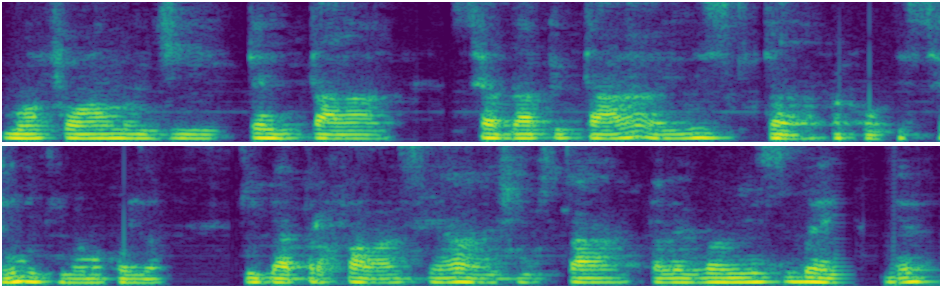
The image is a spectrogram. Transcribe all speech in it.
uma forma de tentar se adaptar a isso que está acontecendo, que não é uma coisa que dá para falar assim, ah, a gente está tá levando isso bem, né?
